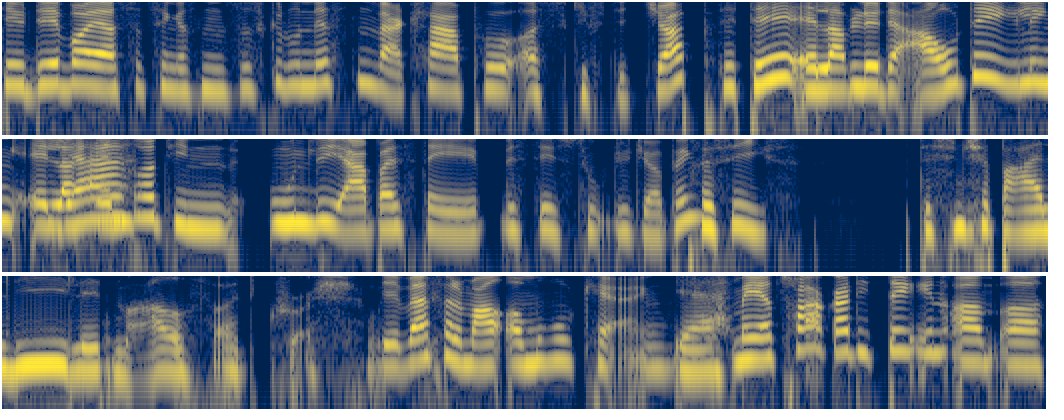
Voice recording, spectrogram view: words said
Det er jo det, hvor jeg så tænker sådan, så skal du næsten være klar på at skifte job, Det er det, eller flytte afdeling, eller Ja. ja. ændre din ugenlige arbejdsdage, hvis det er et studiejob, ikke? præcis. Det synes jeg bare er lige lidt meget for et crush. Det er i hvert fald meget omrokering. Ja, Men jeg tror godt, ideen om at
